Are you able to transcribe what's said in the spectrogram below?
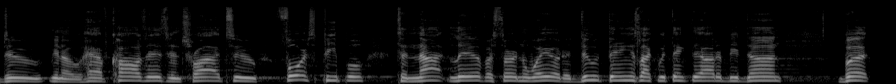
do, you know, have causes and try to force people to not live a certain way or to do things like we think they ought to be done, but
